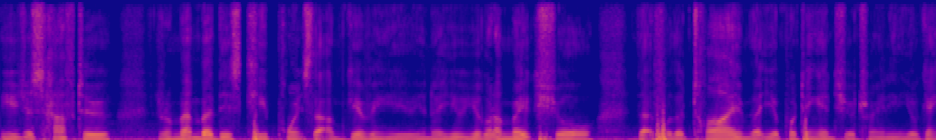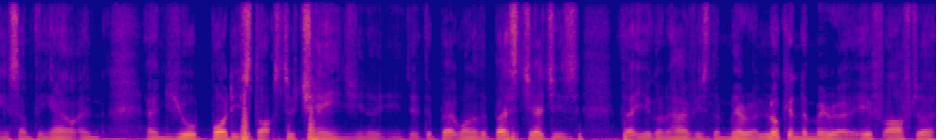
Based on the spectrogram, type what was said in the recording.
you just have to remember these key points that I'm giving you. You know, you you're gonna make sure that for the time that you're putting into your training, you're getting something out, and and your body starts to change. You know, the, the one of the best judges that you're gonna have is the mirror. Look in the mirror. If after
